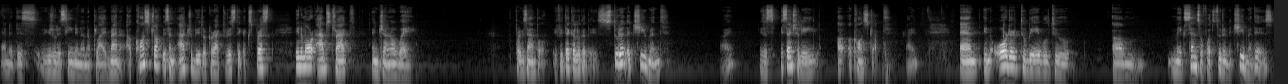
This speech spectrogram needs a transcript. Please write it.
and it is usually seen in an applied manner. A construct is an attribute or characteristic expressed in a more abstract and general way. For example, if you take a look at this, student achievement right, is essentially a, a construct. Right? And in order to be able to um, make sense of what student achievement is,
